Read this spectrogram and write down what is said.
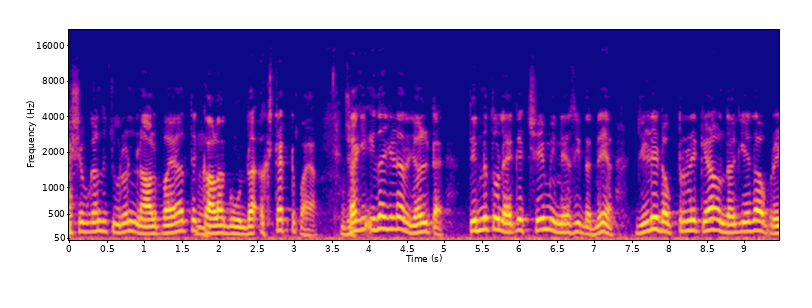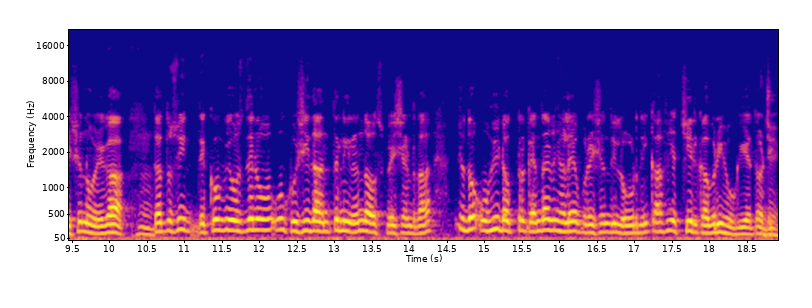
ਅਸ਼ਵਗੰਧ ਚੂਰਨ ਨਾਲ ਪਾਇਆ ਤੇ ਕਾਲਾ ਗੂੰਦ ਦਾ ਐਕਸਟ੍ਰੈਕਟ ਪਾਇਆ। ਤਾਂ ਕਿ ਇਹਦਾ ਜਿਹੜਾ ਰਿਜ਼ਲਟ ਹੈ ਤਿੰਨ ਤੋਂ ਲੈ ਕੇ 6 ਮਹੀਨੇ ਅਸੀਂ ਦਿੰਦੇ ਆ ਜਿਹੜੇ ਡਾਕਟਰ ਨੇ ਕਿਹਾ ਹੁੰਦਾ ਕਿ ਇਹਦਾ ਆਪਰੇਸ਼ਨ ਹੋਏਗਾ। ਤਾਂ ਤੁਸੀਂ ਦੇਖੋ ਵੀ ਉਸ ਦਿਨ ਉਹ ਖੁਸ਼ੀ ਦਾ ਅੰਤ ਨਹੀਂ ਰਹਿੰਦਾ ਉਸ ਪੇਸ਼ੈਂਟ ਦਾ। ਜਦੋਂ ਉਹੀ ਡਾਕਟਰ ਕਹਿੰਦਾ ਵੀ ਹਲੇ ਆਪਰੇਸ਼ਨ ਦੀ ਲੋੜ ਨਹੀਂ ਕਾਫੀ ਅੱਛੀ ਰਿਕਵਰੀ ਹੋ ਗਈ ਹੈ ਤੁਹਾਡੀ।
